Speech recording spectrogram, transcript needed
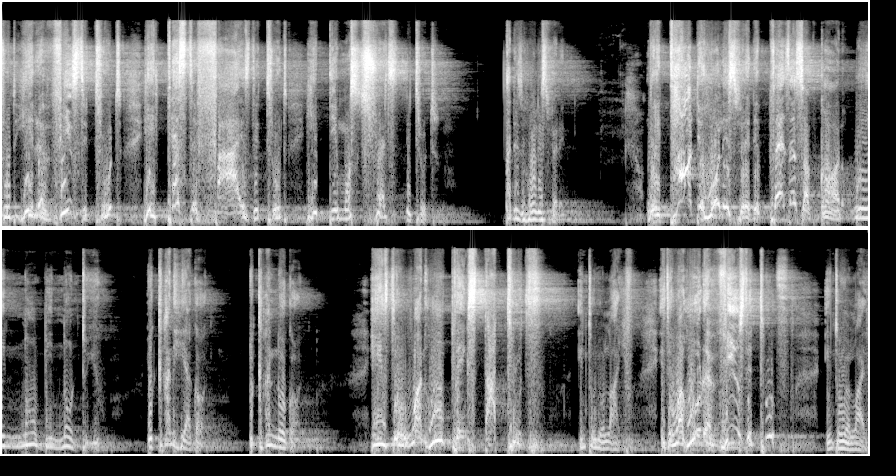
truth. He reveals the truth. He testifies the truth. He demonstrates the truth. That is the Holy Spirit. Without the Holy Spirit, the presence of God will not be known to you. You can't hear God. You can't know God. He is the one who brings that truth into your life. He's the one who reveals the truth into your life.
